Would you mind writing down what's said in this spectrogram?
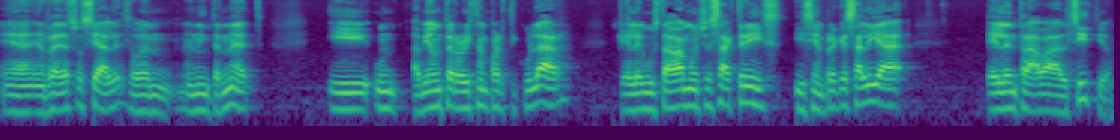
eh, en redes sociales o en, en internet y un- había un terrorista en particular que le gustaba mucho esa actriz y siempre que salía él entraba al sitio.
